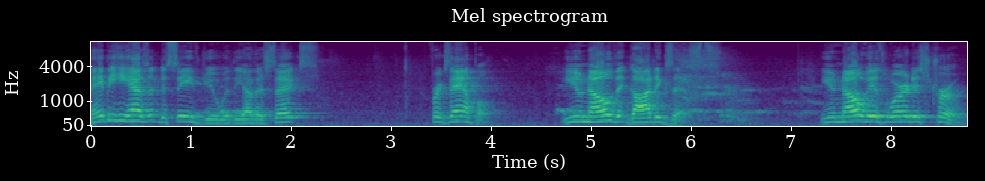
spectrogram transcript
Maybe he hasn't deceived you with the other six. For example, you know that God exists. You know his word is true.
